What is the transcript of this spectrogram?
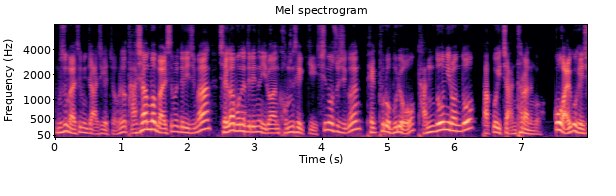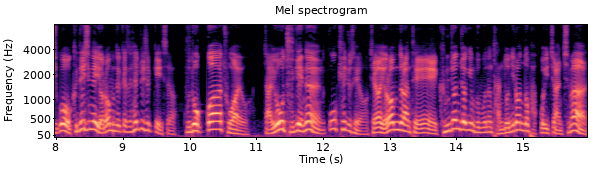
무슨 말씀인지 아시겠죠? 그래서 다시 한번 말씀을 드리지만 제가 보내드리는 이러한 검색기 신호 수식은 100% 무료 단돈 1원도 받고 있지 않다라는 거 꼭 알고 계시고 그 대신에 여러분들께서 해주실 게 있어요 구독과 좋아요 자, 요 두 개는 꼭 해주세요. 제가 여러분들한테 금전적인 부분은 단돈 1원도 받고 있지 않지만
